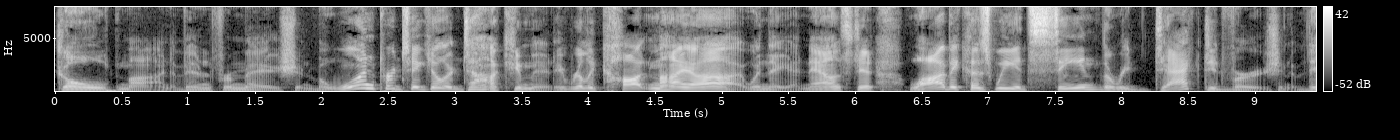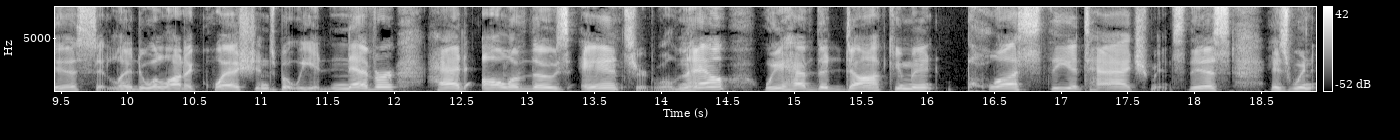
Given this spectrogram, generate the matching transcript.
gold mine of information, but one particular document, it really caught my eye when they announced it. Why? Because we had seen the redacted version of this. It led to a lot of questions, but we had never had all of those answered. Well, now we have the document plus the attachments. This is when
